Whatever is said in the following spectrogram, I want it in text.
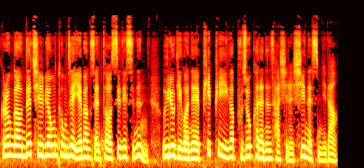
그런 가운데 질병통제예방센터 CDC는 의료기관의 PPE가 부족하다는 사실을 시인했습니다.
